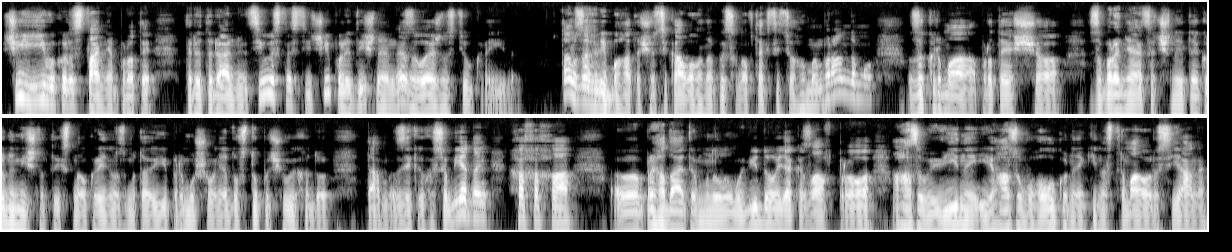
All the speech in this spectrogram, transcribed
чи її використання проти територіальної цілісності чи політичної незалежності України. Там взагалі багато що цікавого написано в тексті цього меморандуму, зокрема про те, що забороняється чинити економічний тиск на Україну з метою її примушування до вступу чи виходу там з якихось об'єднань. Ха-ха-ха. Е, Пригадайте в минулому відео, я казав про газові війни і газову голку, на якій нас тримали росіяни.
